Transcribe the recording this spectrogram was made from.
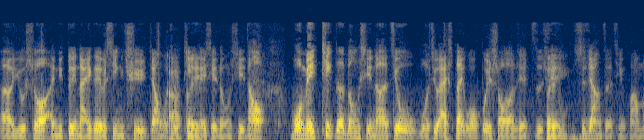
呃，有说，哎，你对哪一个有兴趣，这样我就听那些东西，然后我没 tick 的东西呢，就我就 expect 我会收到这些资讯，是这样子的情况吗？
